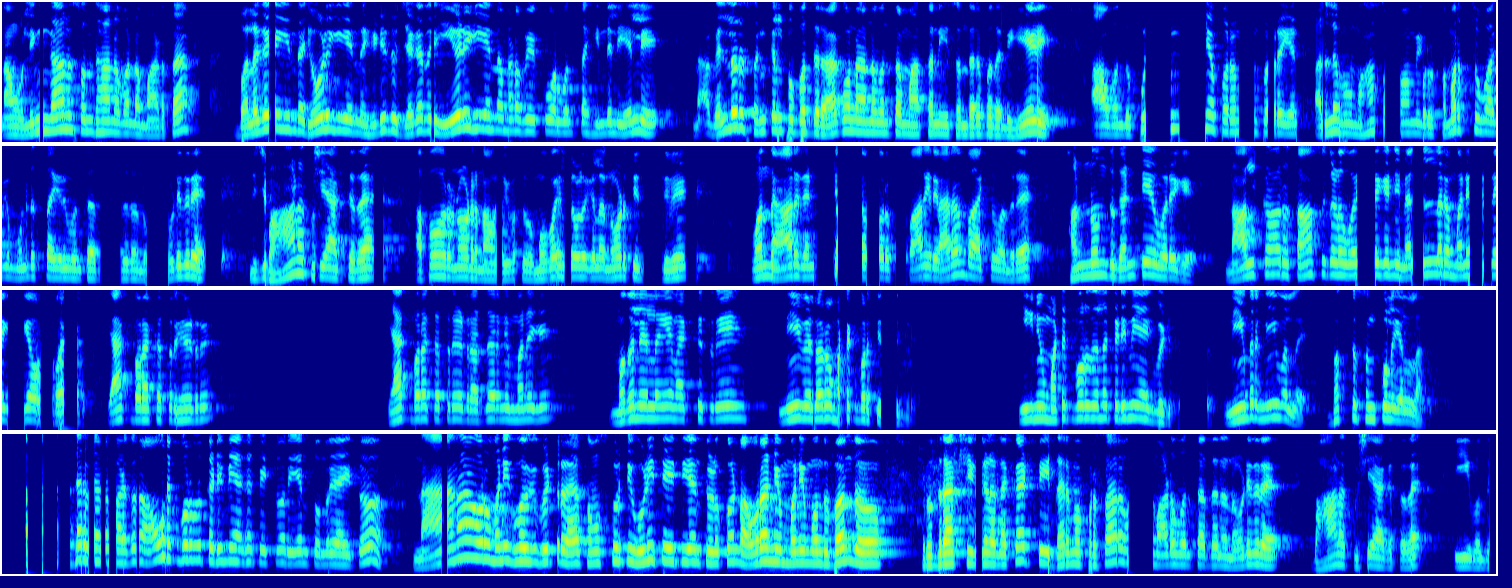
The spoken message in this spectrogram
ನಾವು ಲಿಂಗಾನುಸಂಧಾನವನ್ನು ಮಾಡ್ತಾ ಬಲಗೈಯಿಂದ ಜೋಳಿಗೆಯನ್ನು ಹಿಡಿದು ಜಗದ ಏಳಿಗೆಯನ್ನು ಮಾಡಬೇಕು ಅನ್ನುವಂಥ ಹಿನ್ನೆಲೆಯಲ್ಲಿ ನಾವೆಲ್ಲರೂ ಸಂಕಲ್ಪಬದ್ಧರಾಗೋಣ ಅನ್ನುವಂಥ ಮಾತನ್ನು ಈ ಸಂದರ್ಭದಲ್ಲಿ ಹೇಳಿ ಆ ಒಂದು ಪುಣ್ಯ ಪರಂಪರೆಯನ್ನು ಅಲ್ಲವ ಮಹಾಸ್ವಾಮಿಗಳು ಸಮರ್ಥವಾಗಿ ಮುನ್ನಡೆಸ್ತಾ ಇರುವಂತಹದ್ದನ್ನು ನೋಡಿದ್ರೆ ನಿಜ ಬಹಳ ಖುಷಿ ಆಗ್ತದೆ. ಅಪ್ಪ ಅವರು ನೋಡ್ರಿ ನಾವು ಇವತ್ತು ಮೊಬೈಲ್ ಒಳಗೆಲ್ಲ ನೋಡ್ತಿದ್ದೀವಿ ಒಂದು ಆರು ಗಂಟೆ ಆರಂಭ ಆಯ್ತು ಅಂದ್ರೆ ಹನ್ನೊಂದು ಗಂಟೆಯವರೆಗೆ ನಾಲ್ಕಾರು ತಾಸುಗಳವರೆಗೆ ನಿಮ್ಮೆಲ್ಲರ ಮನೆಗೆ ಅವ್ರು ಯಾಕೆ ಬರಾಕತ್ರ ಹೇಳ್ರಿ? ಯಾಕೆ ಬರಾಕತ್ರ ಹೇಳ್ರಿ ಅಜ್ಜಾರ ನಿಮ್ಮ ಮನೆಗೆ? ಮೊದಲೆಲ್ಲ ಏನಾಗ್ತಿತ್ರಿ ನೀವೆಲ್ಲರೂ ಮಠಕ್ಕೆ ಬರ್ತಿದ್ರಿ. ಈಗ ನೀವು ಮಠಕ್ಕೆ ಬರೋದೆಲ್ಲ ಕಡಿಮೆ ಆಗಿಬಿಡ್ತು. ನೀವಂದ್ರೆ ನೀವಲ್ಲ, ಭಕ್ತ ಸಂಕುಲ ಎಲ್ಲ. ಮಾಡಿದ್ರು ಅವ್ರಿಗೆ ಬರೋದು ಕಡಿಮೆ ಆಗಕ್ಕೈತಂದ್ರೆ ಏನು ತೊಂದರೆ ಆಯ್ತು? ನಾನಾ ಅವ್ರ ಮನೆಗೆ ಹೋಗಿ ಬಿಟ್ರೆ ಸಂಸ್ಕೃತಿ ಉಳಿತೈತಿ ಅಂತ ತಿಳ್ಕೊಂಡು ಅವರ ನಿಮ್ಮ ಮನೆ ಮುಂದೆ ಬಂದು ರುದ್ರಾಕ್ಷಿಗಳನ್ನ ಕಟ್ಟಿ ಧರ್ಮ ಪ್ರಸಾರ ಮಾಡುವಂಥದ್ದನ್ನು ನೋಡಿದರೆ ಬಹಳ ಖುಷಿ ಆಗುತ್ತದೆ. ಈ ಒಂದು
